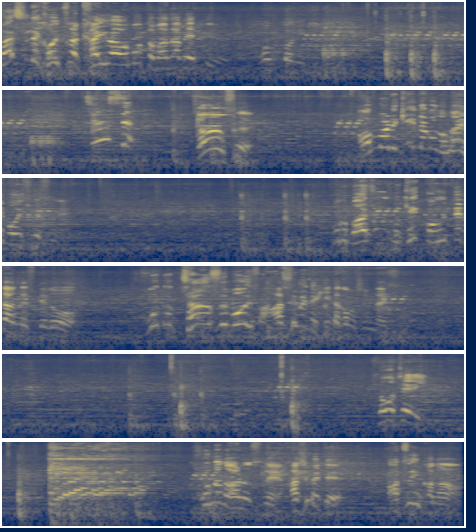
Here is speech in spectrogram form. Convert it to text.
マジでこいつら会話をもっと学べっていう。本当に。チャンス。チャンス。あんまり聞いたことないボイスです。ね僕バジリスク結構打ってたんですけどこのチャンスボイス初めて聞いたかもしれないです。京チェリー。こんなのあるんですね。初めて。熱いんかな。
